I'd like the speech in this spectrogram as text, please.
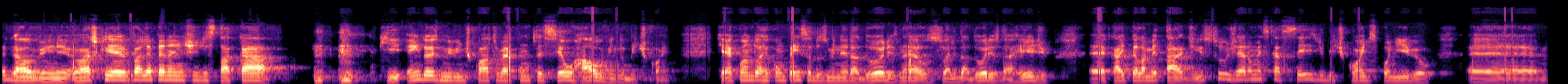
Legal, Vini. Eu acho que vale a pena a gente destacar que em 2024 vai acontecer o halving do Bitcoin, que é quando a recompensa dos mineradores, né, os validadores da rede, é, cai pela metade. Isso gera uma escassez de Bitcoin disponível é,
